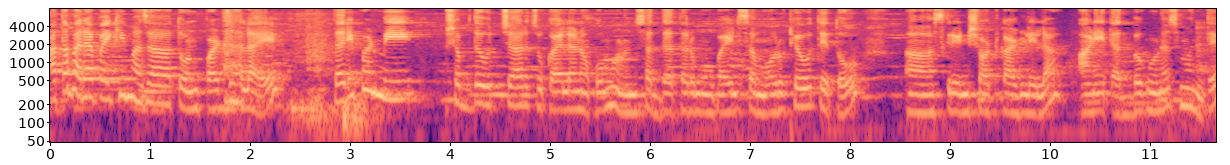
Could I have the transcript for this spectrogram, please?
आता बऱ्यापैकी माझा तोंडपाठ झाला आहे तरी पण मी शब्द उच्चार चुकायला नको म्हणून सध्या तर मोबाईल समोर ठेवते तो स्क्रीनशॉट काढलेला आणि त्यात बघूनच म्हणते.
